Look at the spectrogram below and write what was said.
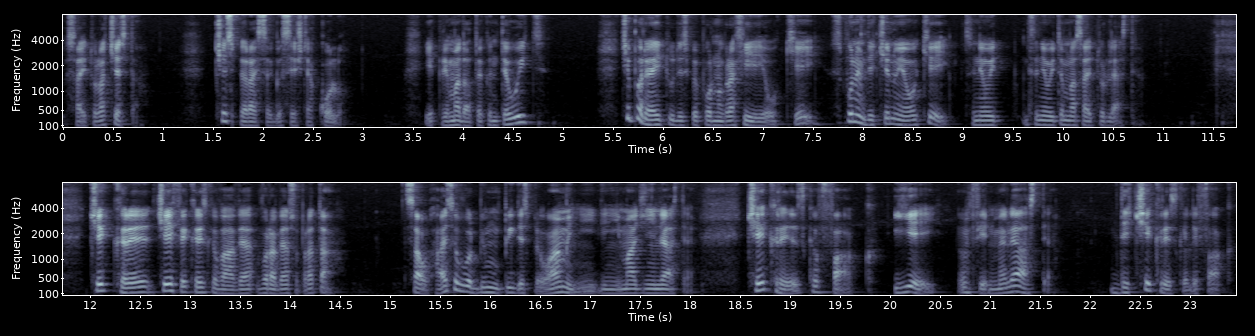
site-ul acesta? Ce sperai să găsești acolo? E prima dată când te uiți? Ce părere ai tu despre pornografie? E ok? Spunem de ce nu e ok să ne, uit- să ne uităm la site-urile astea. Ce, cre- ce efect crezi că va avea, vor avea asupra ta? Sau hai să vorbim un pic despre oamenii din imaginile astea. Ce crezi că fac ei în filmele astea? De ce crezi că le fac?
